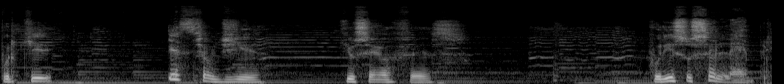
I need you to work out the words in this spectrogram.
Porque este é o dia que o Senhor fez. Por isso celebre,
